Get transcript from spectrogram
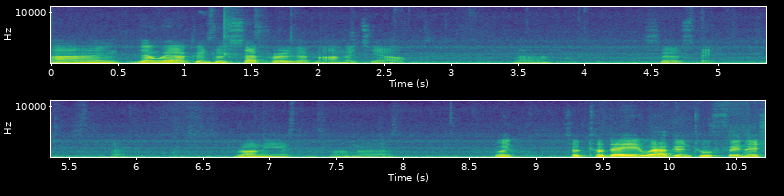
and then we are going to separate them on the gel uh, Thursday. Uh, running it on a when, so today we are going to finish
